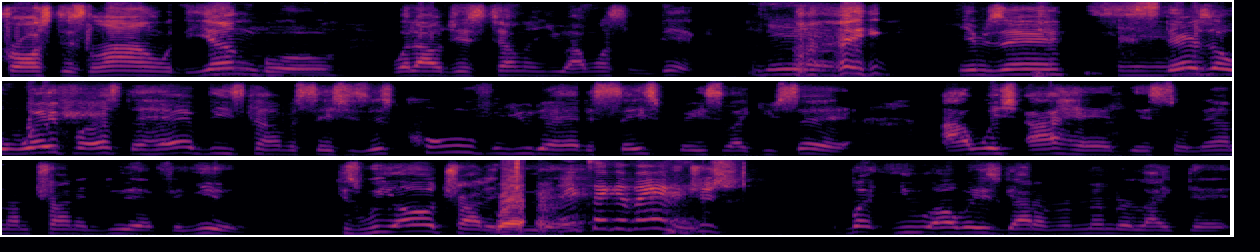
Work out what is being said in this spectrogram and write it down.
cross this line with the young mm-hmm. boy without just telling you I want some dick. Yeah. like, you know what I'm saying? Yeah. There's a way for us to have these conversations. It's cool for you to have a safe space, like you said. I wish I had this, so now I'm trying to do that for you. Because we all try to right. do that. They take advantage. You just, but you always got to remember, like that,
